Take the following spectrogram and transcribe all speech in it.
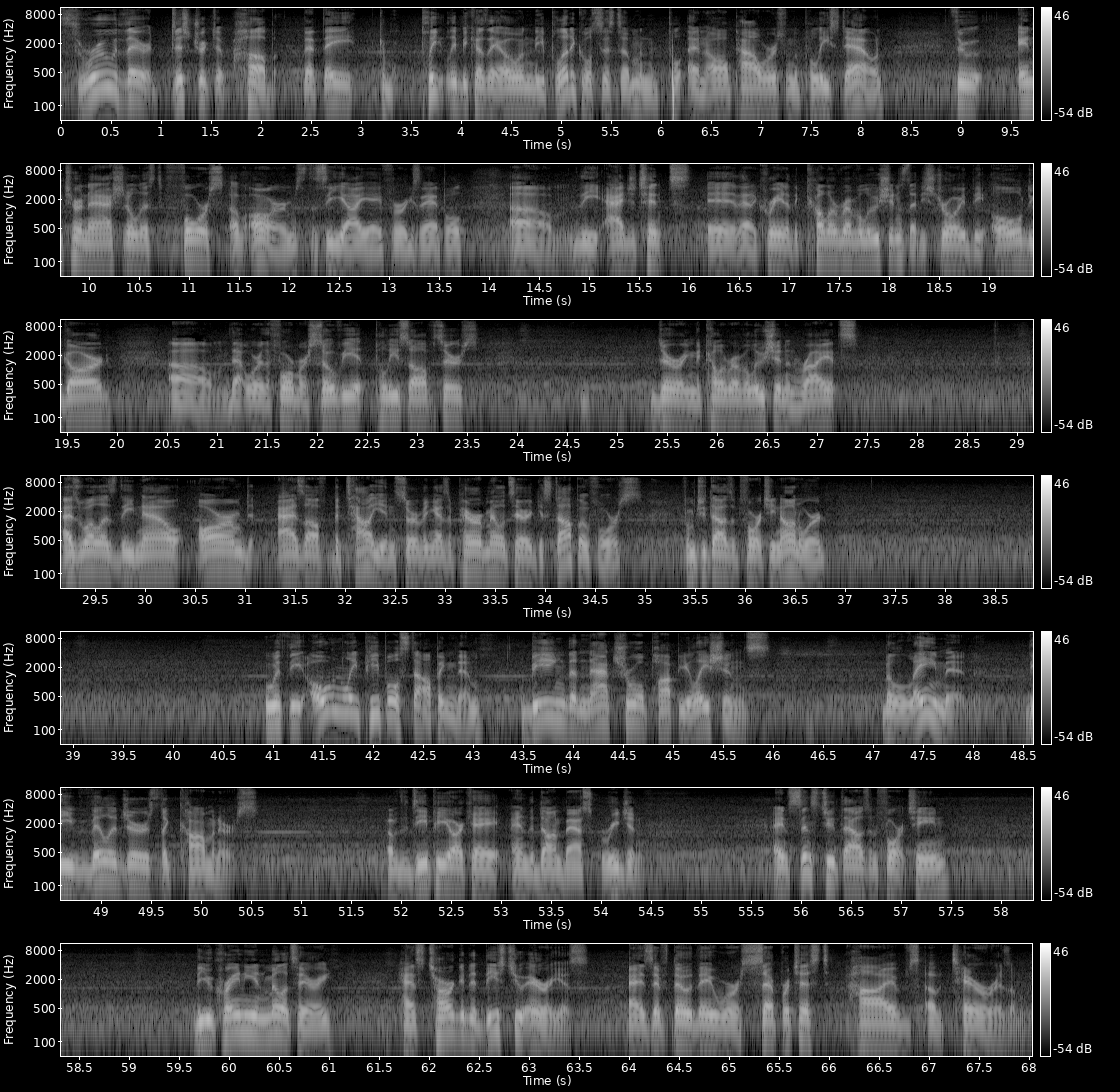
through their district hub that they completely because they own the political system and and all powers from the police down through internationalist force of arms, the CIA, for example, um, the adjutants uh, that created the color revolutions that destroyed the old guard, um, that were the former Soviet police officers during the color revolution and riots as well as the now armed Azov battalion serving as a paramilitary Gestapo force from 2014 onward. With the only people stopping them being the natural populations, the laymen, the villagers, the commoners of the DPRK and the Donbass region. And since 2014, the Ukrainian military has targeted these two areas as if though they were separatist hives of terrorism.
